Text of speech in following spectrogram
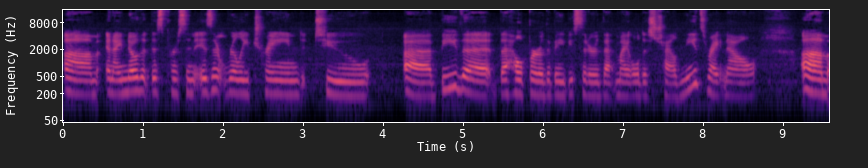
um, and I know that this person isn't really trained to uh, be the the helper, the babysitter that my oldest child needs right now. Um,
